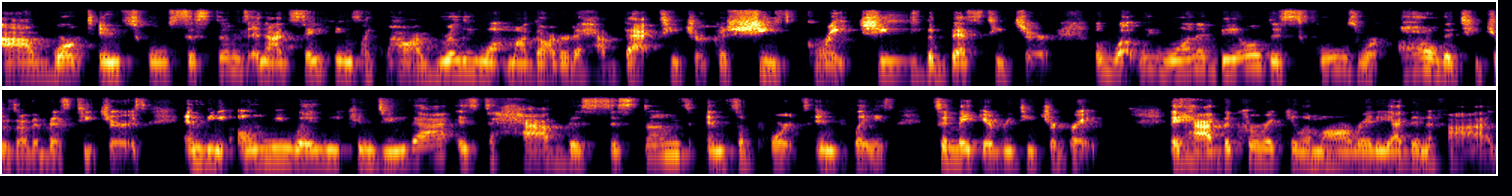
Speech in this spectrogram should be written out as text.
I worked in school systems. And I'd say things like, wow, I really want my daughter to have that teacher because she's great. She's the best teacher. But what we want to build is schools where all the teachers are the best teachers. And the only way we can do that is to have the systems and supports in place to make every teacher great. They have the curriculum already identified.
